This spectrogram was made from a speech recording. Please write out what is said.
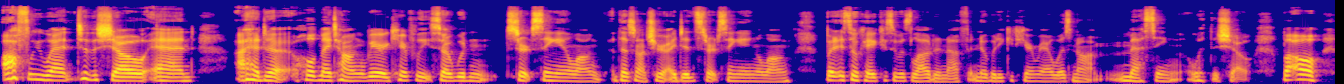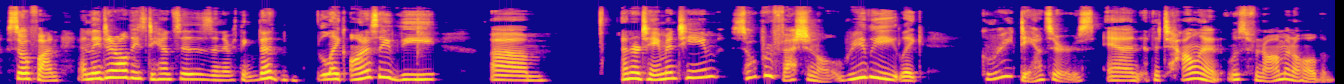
off we went to the show and I had to hold my tongue very carefully so I wouldn't start singing along. That's not true. I did start singing along, but it's okay because it was loud enough and nobody could hear me. I was not messing with the show. But oh, so fun. And they did all these dances and everything. That, like, honestly, the, um, entertainment team, so professional, really, like, great dancers. And the talent was phenomenal. The,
